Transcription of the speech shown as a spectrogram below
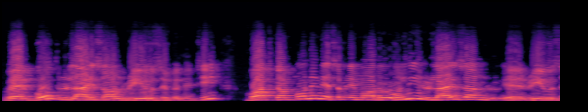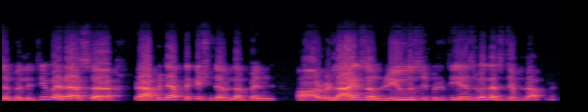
where both relies on reusability but component assembly model only relies on uh, reusability whereas uh, rapid application development uh, relies on reusability as well as development.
